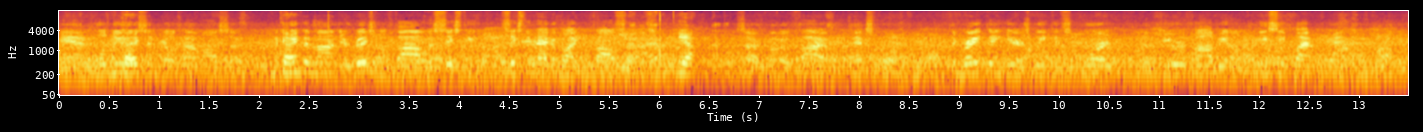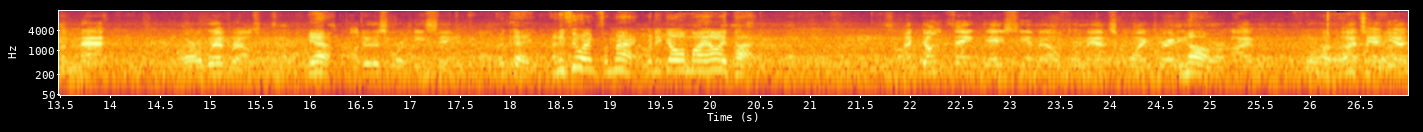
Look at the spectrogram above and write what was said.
And we'll do Okay. this in real time also. Now Okay. keep in mind the original file was 60, 60 megabyte in file size. Yeah. So we're going to go file, export. The great thing here is we can support the viewer file being on a PC platform, a Mac, or a web browser. Yeah. I'll do this for a PC. Okay. And if you went for Mac, would it go on my iPad? I don't think the HTML format's quite ready No. for, i for No, that's iPad okay. yet,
